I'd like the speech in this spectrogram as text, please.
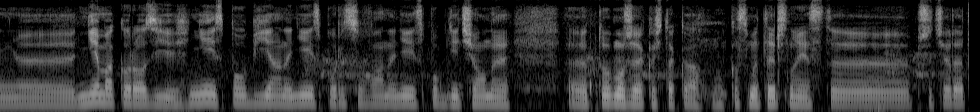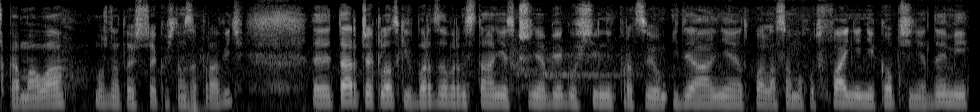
E, Nie ma korozji, nie jest poobijany, nie jest porysowany, nie jest pognieciony. E, Tu może jakaś taka kosmetyczna jest e, przyciereczka mała, można to jeszcze jakoś tam zaprawić. E, Tarcze, klocki w bardzo dobrym stanie, skrzynia biegów, silnik pracują idealnie, odpala samochód fajnie, nie kopci, nie dymi.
